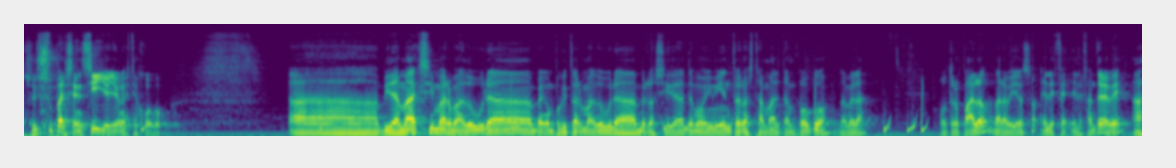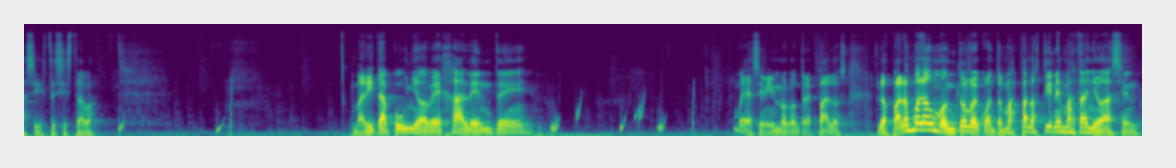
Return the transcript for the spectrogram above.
Soy súper sencillo yo en este juego. Ah, vida máxima, armadura. Venga, un poquito de armadura. Velocidad de movimiento no está mal tampoco. Dámela. Otro palo, maravilloso. ¿Elefante bebé? Ah, sí, este sí estaba. Varita, puño, abeja, lente Voy así mismo con tres palos. Los palos molan un montón Porque cuantos más palos tienes, más daño hacen.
